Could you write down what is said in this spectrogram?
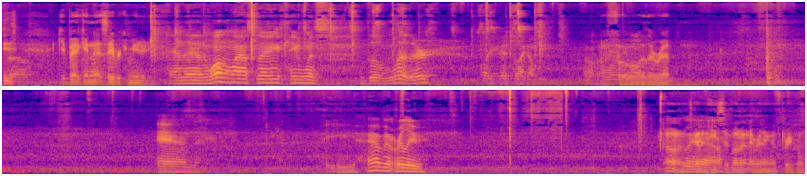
So, Get back in that saber community. and then one last thing, it came with the leather. Like it's like a, I don't know what Faux you call it. leather rep. and you haven't really Oh, it's got Yeah. adhesive on it and everything. That's pretty cool.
